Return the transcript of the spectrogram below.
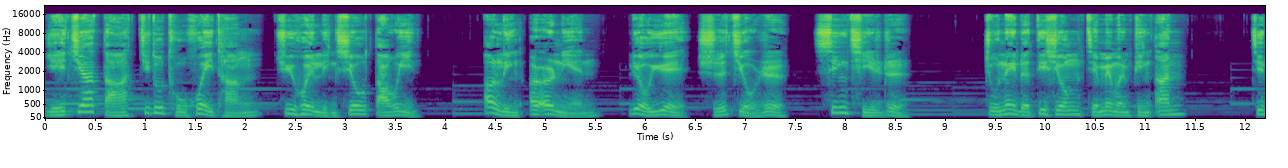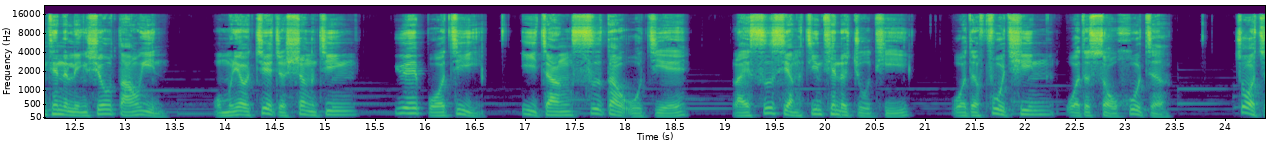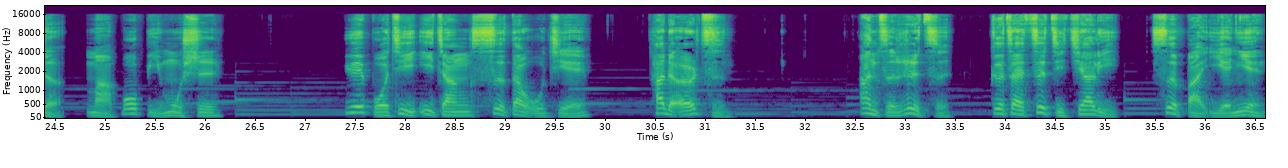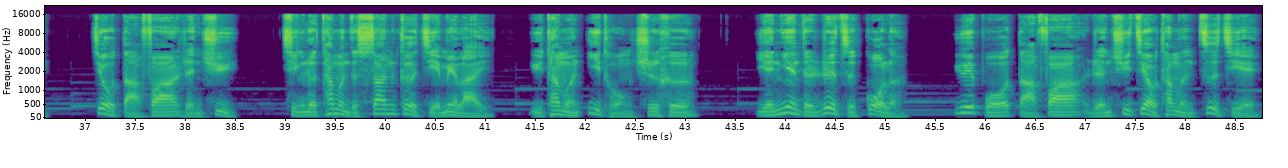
耶加达基督徒会堂聚会领袖导引，二零二二年六月十九日星期日，主内的弟兄姐妹们平安。今天的领袖导引，我们要借着圣经约伯记一章四到五节来思想今天的主题：我的父亲，我的守护者。作者马波比牧师。约伯记一章四到五节，他的儿子按着日子各在自己家里设摆筵宴，就打发人去，请了他们的三个姐妹来，与他们一同吃喝。筵宴的日子过了，约伯打发人去叫他们自洁。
